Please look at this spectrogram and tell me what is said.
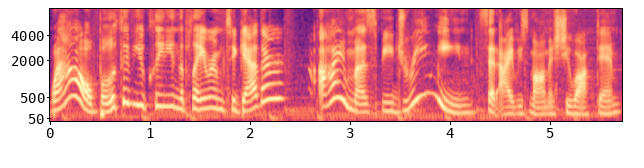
Wow, both of you cleaning the playroom together? I must be dreaming, said Ivy's mom as she walked in.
